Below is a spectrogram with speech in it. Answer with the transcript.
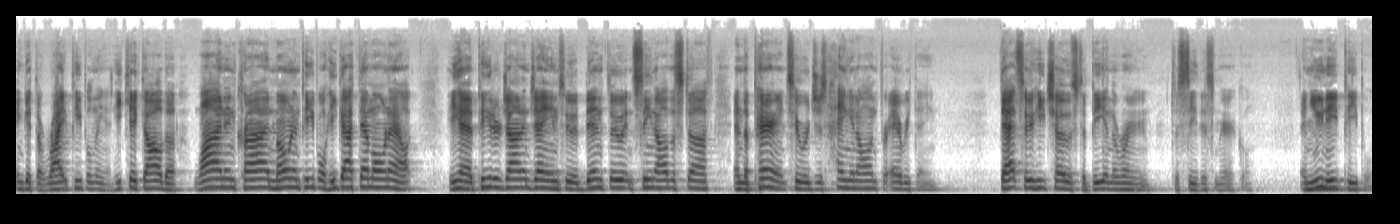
and get the right people in. He kicked all the whining, crying, moaning people, he got them on out he had Peter, John, and James who had been through it and seen all the stuff, and the parents who were just hanging on for everything. That's who he chose to be in the room to see this miracle. And you need people.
